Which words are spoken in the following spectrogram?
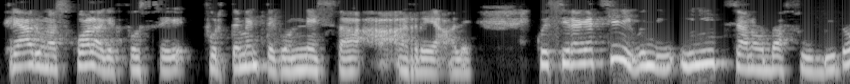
creare una scuola che fosse fortemente connessa al reale. Questi ragazzini quindi iniziano da subito,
